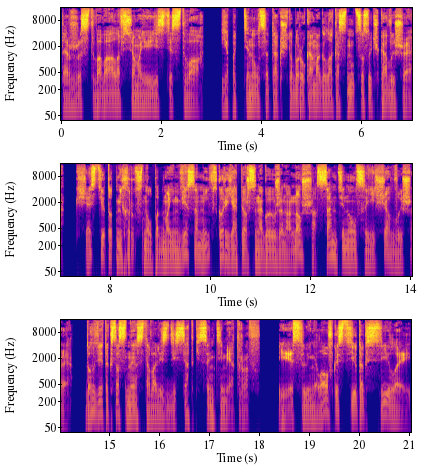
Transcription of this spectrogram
Торжествовало все мое естество. Я подтянулся так, чтобы рука могла коснуться сучка выше. К счастью, тот не хрустнул под моим весом, и вскоре я оперся ногой уже на нож, а сам тянулся еще выше. До веток сосны оставались десятки сантиметров. Если не ловкостью, так силой.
